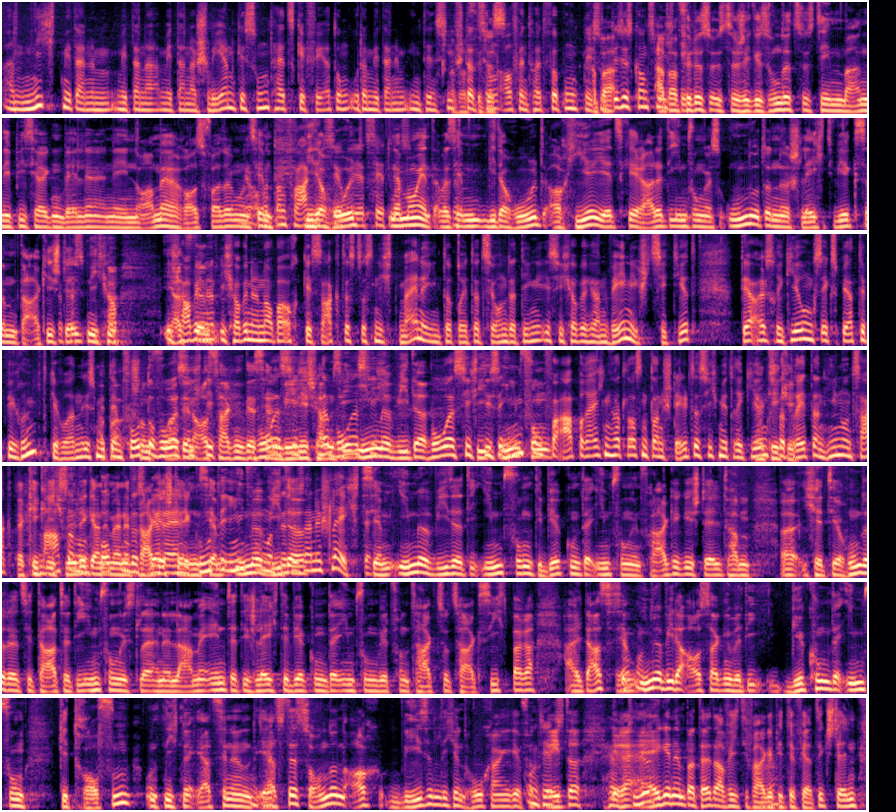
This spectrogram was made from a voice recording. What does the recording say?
ähm, nicht mit, einem, mit, einer, mit einer schweren Gesundheitsgefährdung oder mit einem Intensivstationaufenthalt verbunden ist. Aber, und das ist ganz wichtig. Aber für das österreichische Gesundheitssystem waren die bisherigen Wellen eine enorme Herausforderung. Und ja, Sie haben wiederholt, Sie na, Moment, aber Sie haben wiederholt auch hier jetzt gerade die Impfung als un- oder nur schlecht wirksam dargestellt. Ja, nicht nur ich habe, Ihnen, ich habe, Ihnen, aber auch gesagt, dass das nicht meine Interpretation der Dinge ist. Ich habe Herrn Wenisch zitiert, der als Regierungsexperte berühmt geworden ist mit aber dem Foto, wo er sich, die, immer wieder wo er sich die diese Impfung, Impfung verabreichen hat lassen. Dann stellt er sich mit Regierungsvertretern hin und sagt, Herr Kickl, ich würde gerne meine Frage stellen. Sie haben, immer wieder, Sie haben immer wieder die Impfung, die Wirkung der Impfung in Frage gestellt. Haben, äh, ich hätte hier hunderte Zitate. Die Impfung ist eine lahme Ente. Die schlechte Wirkung der Impfung wird von Tag zu Tag sichtbarer. All das. Sie ja, haben immer wieder Aussagen über die Wirkung der Impfung getroffen und nicht nur Ärztinnen und, und Ärzte, sondern auch wesentliche und hochrangige Vertreter jetzt, ihrer Thiel? eigenen Partei, darf ich die Frage ja. bitte fertigstellen,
